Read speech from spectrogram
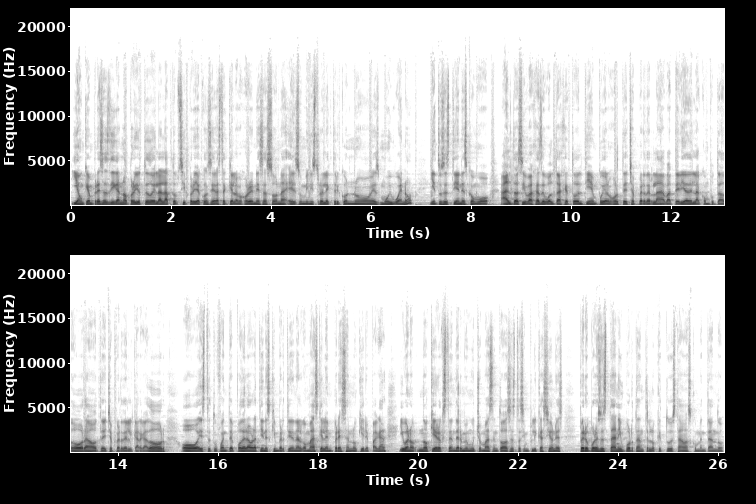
Y aunque empresas digan, no, pero yo te doy la laptop, sí, pero ya consideraste que a lo mejor en esa zona el suministro eléctrico no es muy bueno y entonces tienes como altas y bajas de voltaje todo el tiempo y a lo mejor te echa a perder la batería de la computadora o te echa a perder el cargador o este, tu fuente de poder. Ahora tienes que invertir en algo más que la empresa no quiere pagar. Y bueno no quiero extenderme mucho más en todas estas implicaciones pero por eso es tan importante lo que tú estabas comentando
